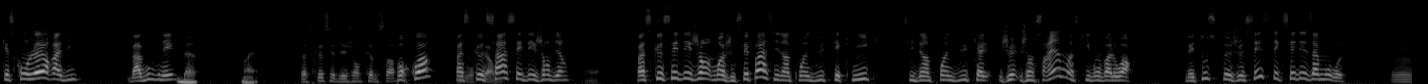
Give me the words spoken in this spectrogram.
Qu'est-ce qu'on leur a dit? Bah, vous venez. Bah, Parce que c'est des gens comme ça. Pourquoi? Parce que faire. ça, c'est des gens bien. Ouais. Parce que c'est des gens. Moi, je sais pas si d'un point de vue technique, si d'un point de vue. je- J'en sais rien, moi, ce qu'ils vont valoir. Mais tout ce que je sais, c'est que c'est des amoureux. Hmm.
